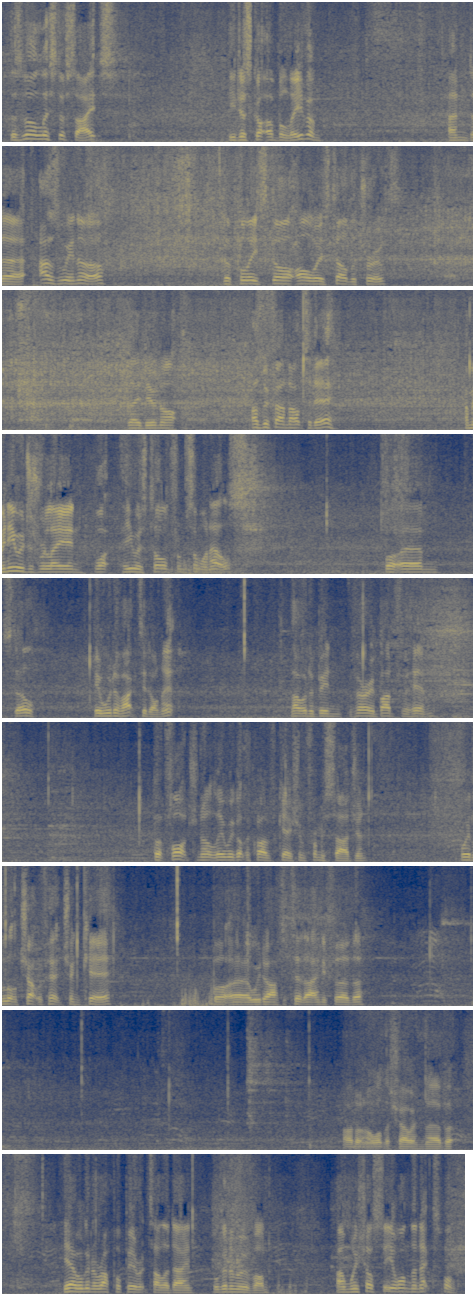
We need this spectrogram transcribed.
There's no list of sites. You just got to believe them. And uh, as we know, the police don't always tell the truth. They do not as we found out today. I mean, he was just relaying what he was told from someone else, but um, still, he would have acted on it. That would have been very bad for him. But fortunately, we got the clarification from his sergeant. We had a little chat with HNK, but uh, we don't have to take that any further. I don't know what they're showing there, but yeah, we're going to wrap up here at Teledyne. We're going to move on, and we shall see you on the next one.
